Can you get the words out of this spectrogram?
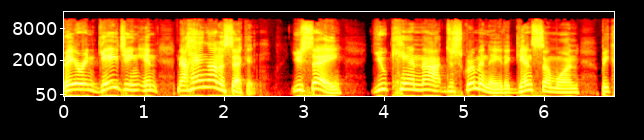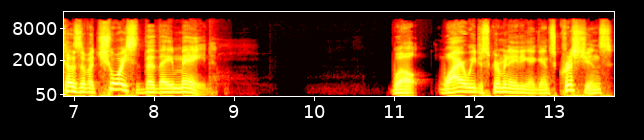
They are engaging in. Now, hang on a second. You say you cannot discriminate against someone because of a choice that they made. Well, why are we discriminating against Christians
